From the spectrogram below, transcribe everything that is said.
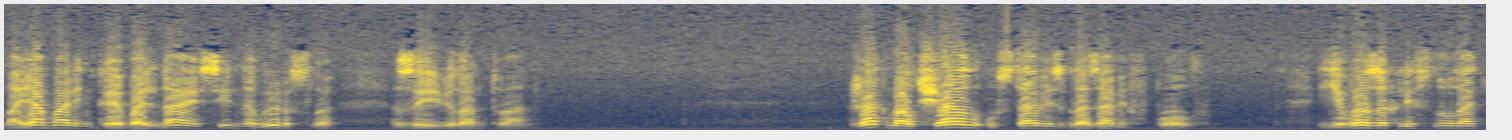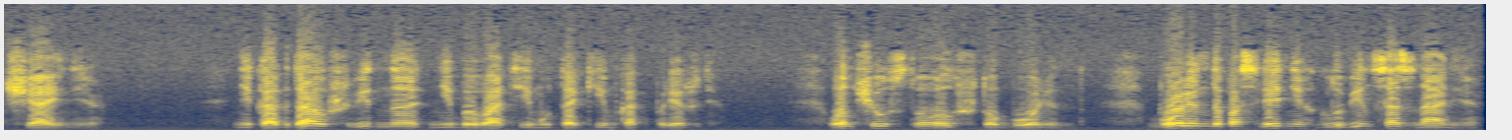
«Моя маленькая больная сильно выросла», — заявил Антуан. Жак молчал, уставясь глазами в пол. Его захлестнуло отчаяние. Никогда уж, видно, не бывать ему таким, как прежде. Он чувствовал, что болен, болен до последних глубин сознания,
